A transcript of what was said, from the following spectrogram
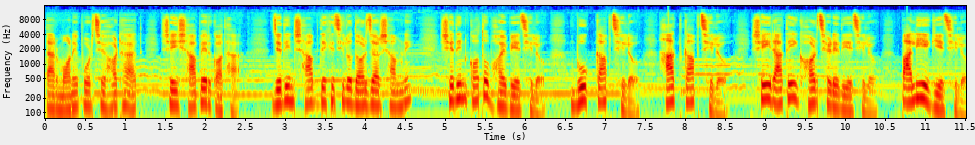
তার মনে পড়ছে হঠাৎ সেই সাপের কথা। যেদিন সাপ দেখেছিল দরজার সামনে, সেদিন কত ভয় পেয়েছিল। বুক কাঁপছিল, হাত কাঁপছিল, সেই রাতেই ঘর ছেড়ে দিয়েছিল, পালিয়ে গিয়েছিল।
